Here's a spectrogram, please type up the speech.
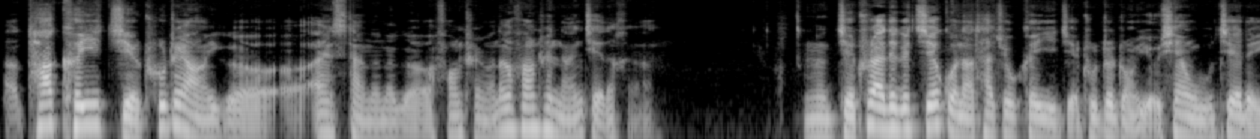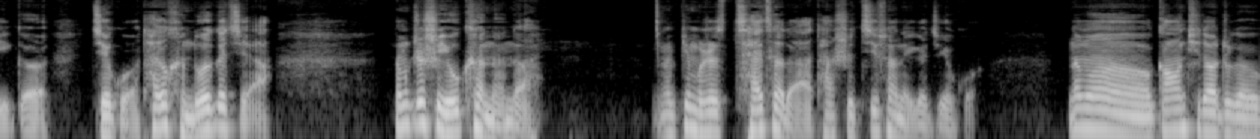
呃，它可以解出这样一个爱因斯坦的那个方程嘛，那个方程难解的很，嗯，解出来的一个结果呢，它就可以解出这种有限无界的一个。结果它有很多个解啊，那么这是有可能的，那并不是猜测的啊，它是计算的一个结果。那么刚刚提到这个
